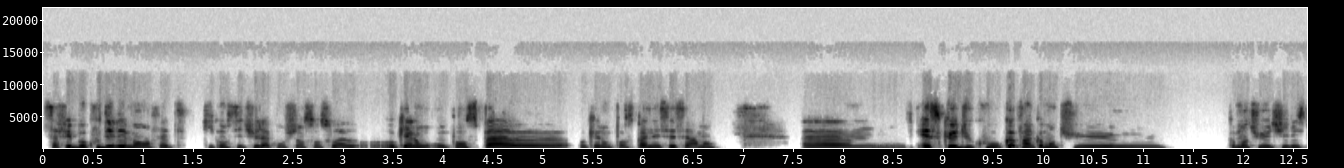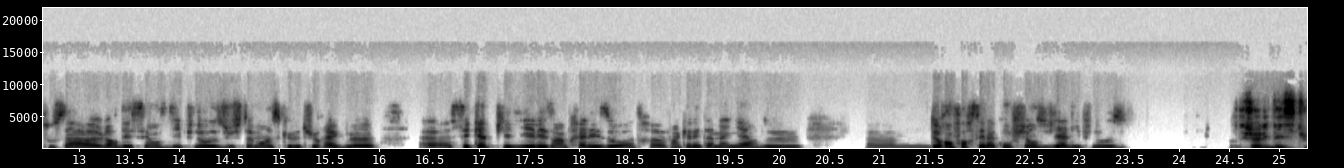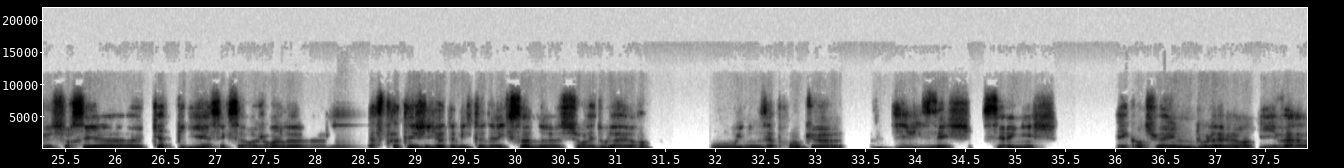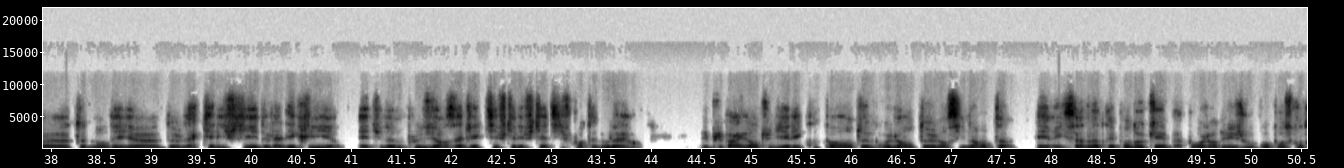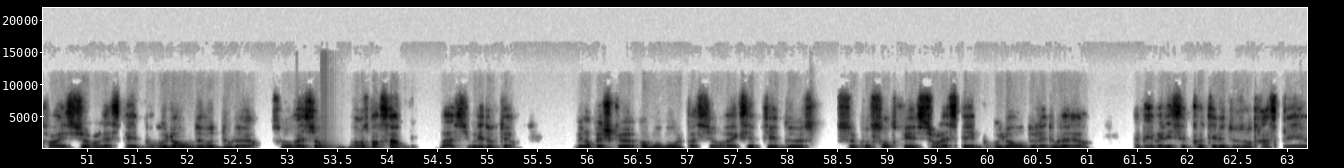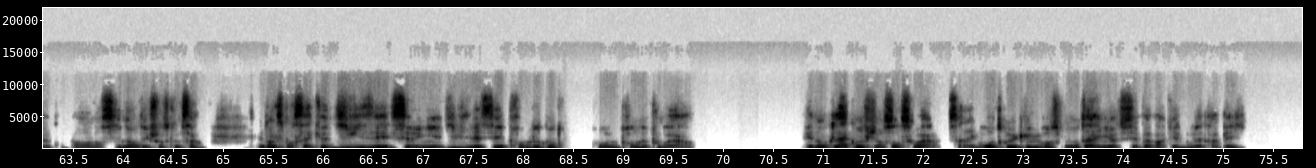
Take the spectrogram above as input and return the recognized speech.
ça fait beaucoup d'éléments en fait qui constituent la confiance en soi au auxquels on on pense pas, heu, auxquels on pense pas nécessairement. Est-ce que du coup, co comment tu, mmh, comment tu utilises tout ça, lors des séances d'hypnose justement? Est-ce que tu règles, ces 4 piliers les uns après les autres? Enfin, quelle est ta manière de, renforcer la confiance via l'hypnose? Déjà, l'idée, si tu veux, sur ces quatre piliers, c'est que ça rejoint la stratégie de Milton Erickson sur la douleur, où il nous apprend que diviser, c'est régner. Et quand tu as une douleur, il va euh, te demander euh, de la qualifier, de la décrire, et tu donnes plusieurs adjectifs qualificatifs pour ta douleur. Et puis, par exemple, tu dis elle est coupante, brûlante, lancinante. Et Erickson va te répondre, OK, bah, pour aujourd'hui, je vous propose qu'on travaille sur l'aspect brûlant de votre douleur. Ça vous va si on commence par ça? Bah, si vous voulez, docteur. Mais n'empêche qu'au moment où le patient va accepter de se concentrer sur l'aspect brûlant de la douleur, eh ben, il va laisser de côté les deux autres aspects, euh, coupant, lancinant, des choses comme ça. Et donc, c'est pour ça que diviser, c'est régner. Diviser, c'est prendre le contrôle, prendre le pouvoir. Et donc, la confiance en soi, c'est un gros truc, une grosse montagne, tu sais pas par quel bout l'attraper.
